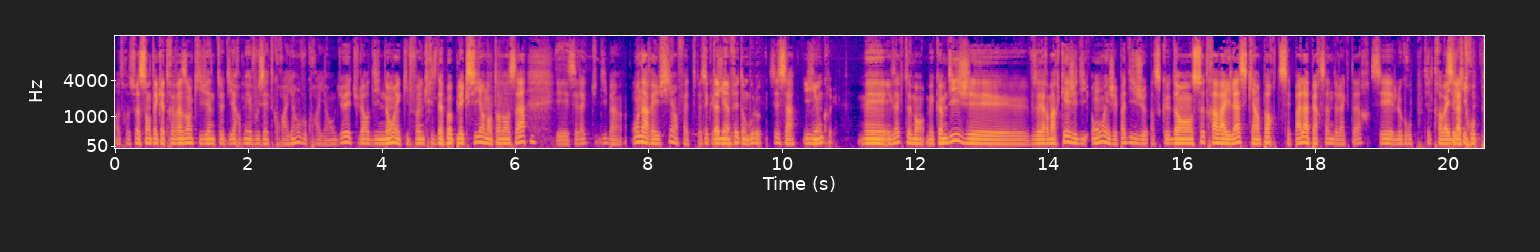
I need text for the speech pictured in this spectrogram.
entre 60 et 80 ans qui viennent te dire mais vous êtes croyant, vous croyez en Dieu et tu leur dis non et qu'ils font une crise d'apoplexie en entendant ça et c'est là que tu te dis ben on a réussi en fait parce C'est que t'as bien fait ton boulot. C'est ça. Ils y ont cru. Mais exactement. Mais comme dit, j'ai vous avez remarqué, j'ai dit on et j'ai pas dit je parce que dans ce travail-là, ce qui importe, c'est pas la personne de l'acteur, c'est le groupe. C'est le travail C'est la troupe.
